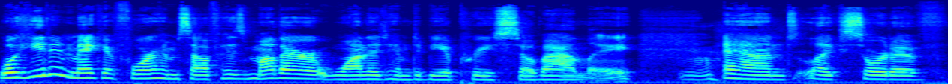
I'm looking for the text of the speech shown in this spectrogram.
Well, he didn't make it for himself. His mother wanted him to be a priest so badly mm. and like sort of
